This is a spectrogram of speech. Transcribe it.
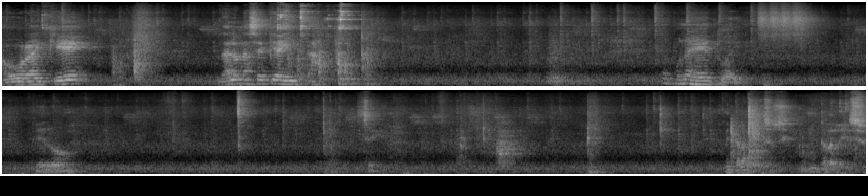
Ahora hay que darle una sepiadita. Voy a esto ahí. Pero. Sí. Coméntala de eso, sí. Coméntala de eso.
